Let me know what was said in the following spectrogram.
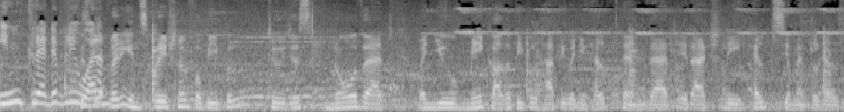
incredibly Isn't well. that very inspirational for people to just know that when you make other people happy, when you help them, that it actually helps your mental health.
